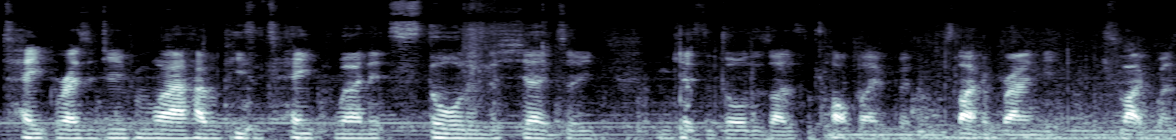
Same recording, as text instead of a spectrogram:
tape residue from where I have a piece of tape when it's stored in the shed, so in case the door decides to pop open. It's like a brand new, it's like when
